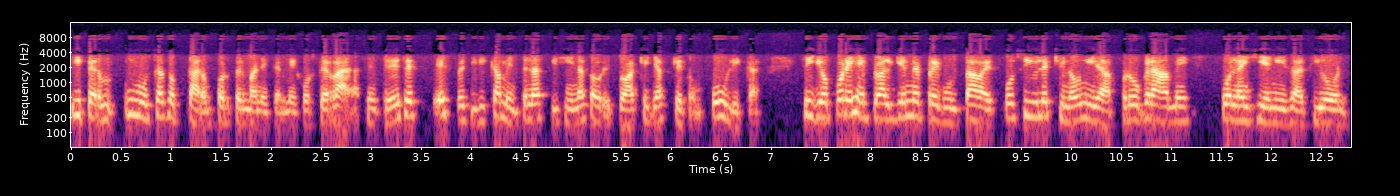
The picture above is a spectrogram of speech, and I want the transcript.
y, muchas optaron por permanecer mejor cerradas. Entonces, específicamente en las piscinas, sobre todo aquellas que son públicas. Si yo, por ejemplo, alguien me preguntaba, ¿es posible que una unidad programe con la higienización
